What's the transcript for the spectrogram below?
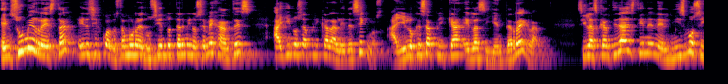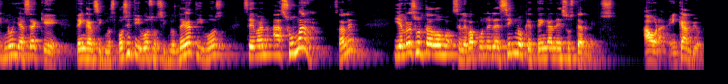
En suma y resta, es decir, cuando estamos reduciendo términos semejantes, allí no se aplica la ley de signos. Allí lo que se aplica es la siguiente regla. Si las cantidades tienen el mismo signo, ya sea que tengan signos positivos o signos negativos, se van a sumar, ¿sale? Y el resultado se le va a poner el signo que tengan esos términos. Ahora, en cambio,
